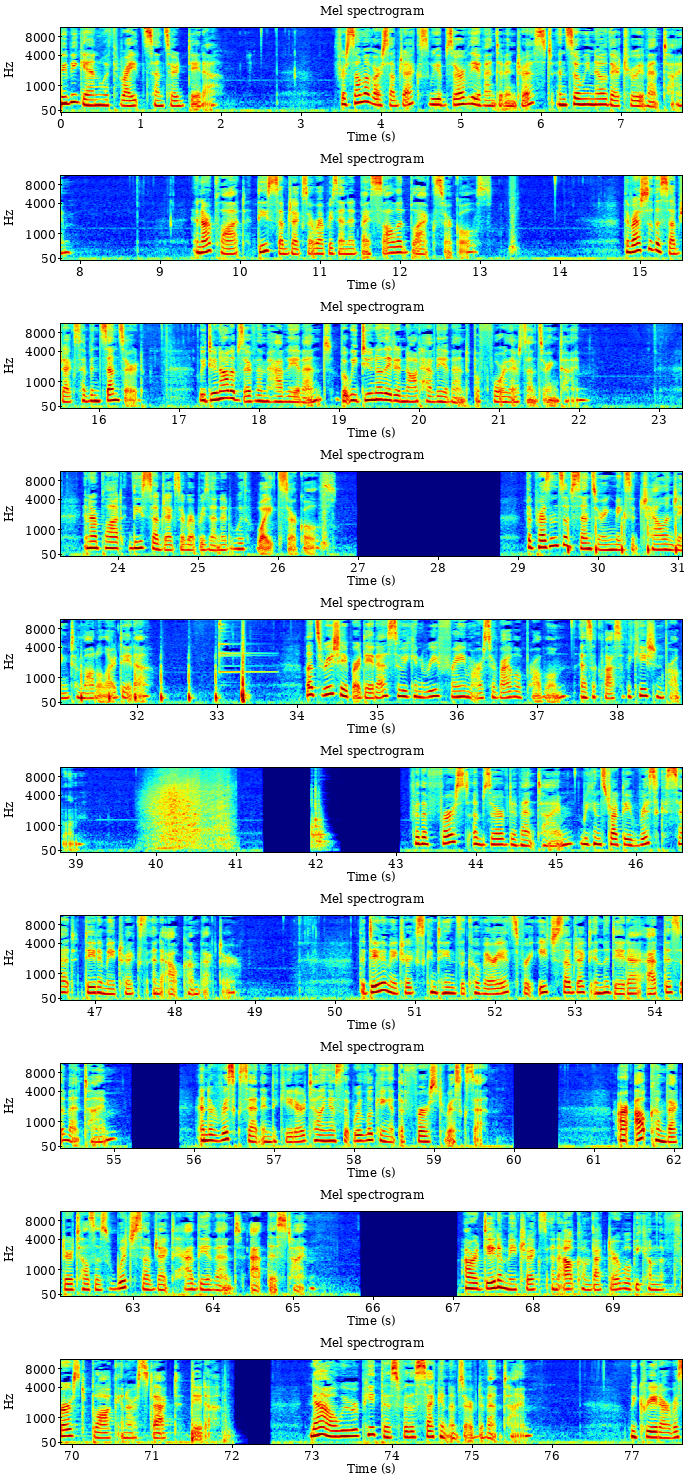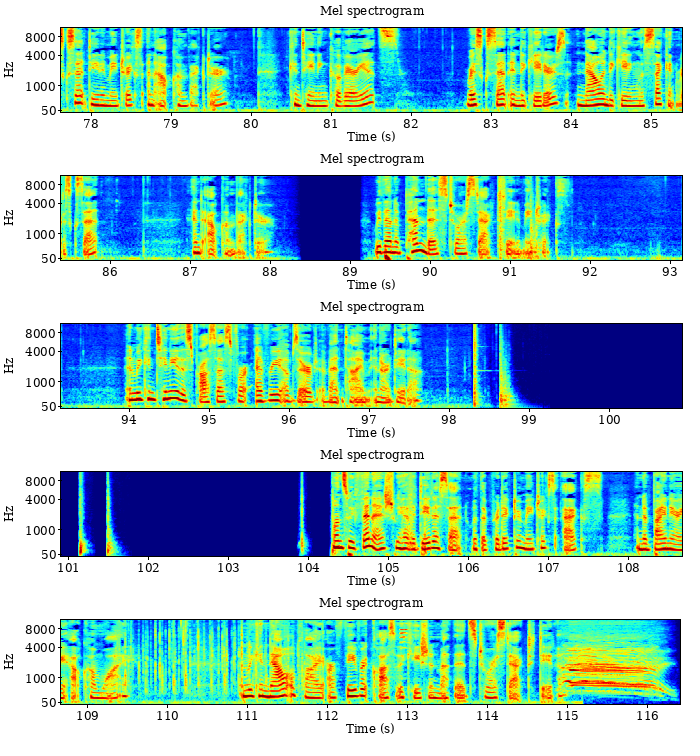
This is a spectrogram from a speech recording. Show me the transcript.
We begin with right censored data. For some of our subjects, we observe the event of interest, and so we know their true event time. In our plot, these subjects are represented by solid black circles. The rest of the subjects have been censored. We do not observe them have the event, but we do know they did not have the event before their censoring time. In our plot, these subjects are represented with white circles. The presence of censoring makes it challenging to model our data. Let's reshape our data so we can reframe our survival problem as a classification problem. For the first observed event time, we construct a risk set data matrix and outcome vector. The data matrix contains the covariates for each subject in the data at this event time, and a risk set indicator telling us that we're looking at the first risk set. Our outcome vector tells us which subject had the event at this time. Our data matrix and outcome vector will become the first block in our stacked data. Now we repeat this for the second observed event time. We create our risk set data matrix and outcome vector containing covariates, risk set indicators, now indicating the second risk set, and outcome vector. We then append this to our stacked data matrix. And we continue this process for every observed event time in our data. Once we finish, we have a data set with a predictor matrix X and a binary outcome Y. And we can now apply our favorite classification methods to our stacked data.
